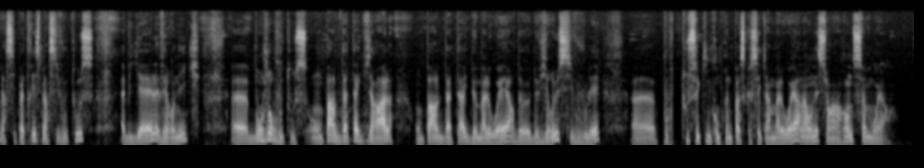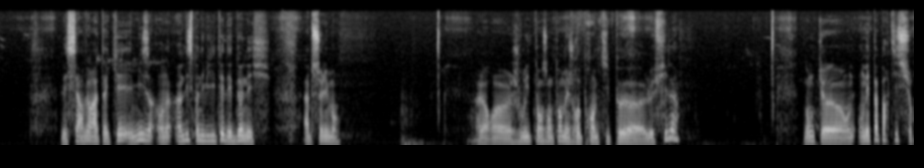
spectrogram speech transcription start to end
Merci Patrice, merci vous tous, Abigail, Véronique. Euh, bonjour vous tous. On parle d'attaque virale, on parle d'attaque, de malware, de, virus si vous voulez. Euh, pour tous ceux qui ne comprennent pas ce que c'est qu'un malware, là on est sur un ransomware les serveurs attaqués et mise en indisponibilité des données. Absolument. Alors, euh, je vous lis de temps en temps, mais je reprends un petit peu euh, le fil. Donc, euh, on n'est pas parti sur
